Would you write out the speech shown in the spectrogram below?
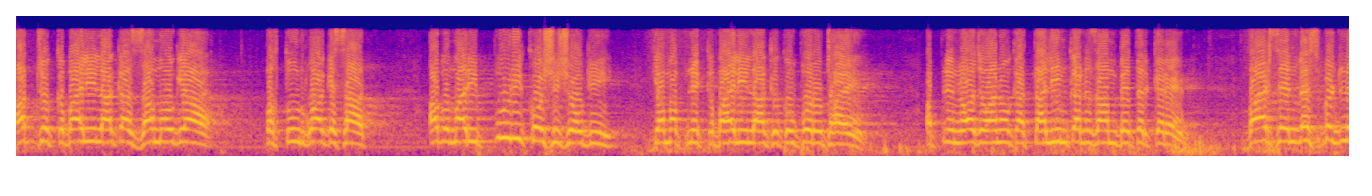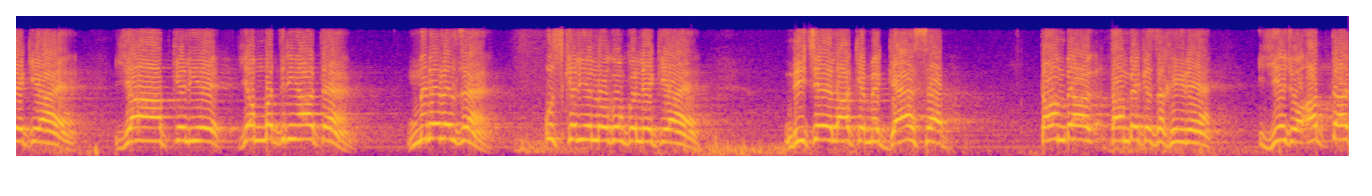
اب جو قبائلی علاقہ ضم ہو گیا پختونخوا کے ساتھ، اب ہماری پوری کوشش ہوگی کہ ہم اپنے قبائلی علاقے کو اوپر اٹھائیں، اپنے نوجوانوں کا تعلیم کا نظام بہتر کریں۔ باہر سے انویسٹمنٹ لے کے آئیں۔ یا آپ کے لیے یا مدنیات ہیں منرلز ہیں، اس کے لیے لوگوں کو لے کے آئیں نیچے علاقے میں گیس ہے، تانبے تانبے کے ذخیرے ہیں۔ یہ جو اب تک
